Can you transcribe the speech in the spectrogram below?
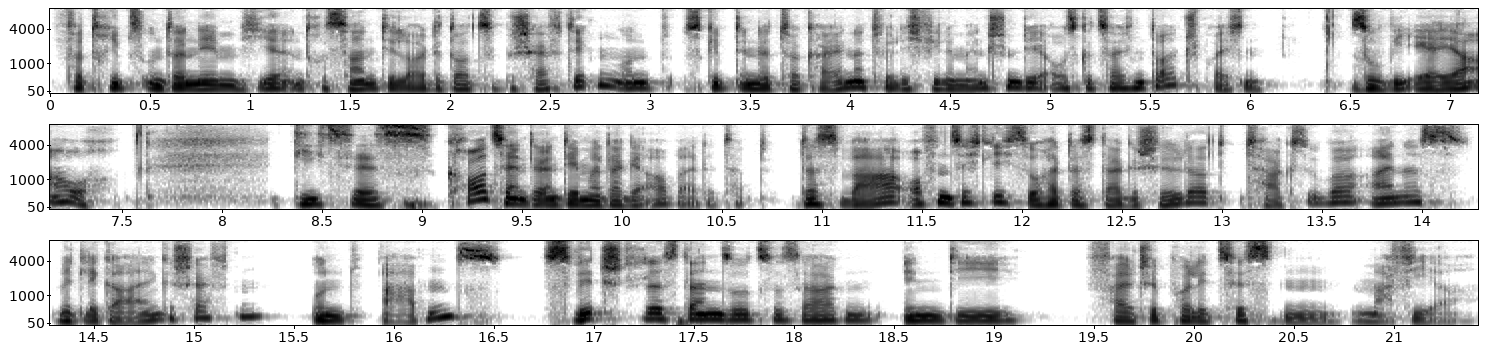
Vertriebsunternehmen hier interessant, die Leute dort zu beschäftigen. Und es gibt in der Türkei natürlich viele Menschen, die ausgezeichnet Deutsch sprechen. So wie er ja auch dieses Callcenter, in dem er da gearbeitet hat, das war offensichtlich, so hat es da geschildert, tagsüber eines mit legalen Geschäften und abends switchte das dann sozusagen in die falsche Polizisten-Mafia.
